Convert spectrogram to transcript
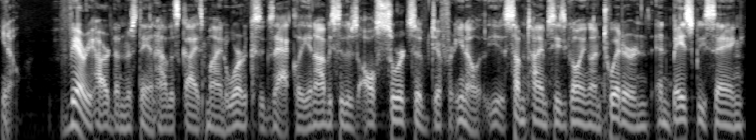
you know, very hard to understand how this guy's mind works exactly. And obviously, there's all sorts of different, you know, sometimes he's going on Twitter and, and basically saying,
